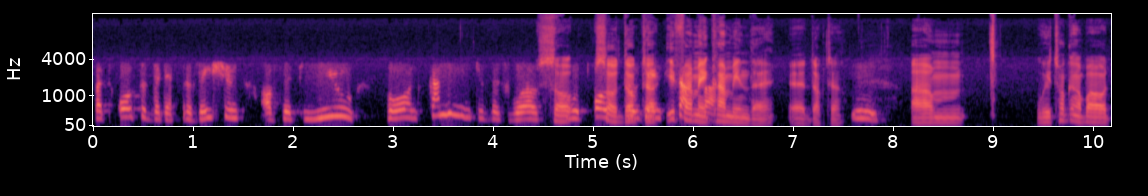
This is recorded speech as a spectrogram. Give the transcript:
but also the deprivation of this new born coming into this world. So, so doctor, if suffer. I may come in there, uh, doctor, mm. um, we're talking about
